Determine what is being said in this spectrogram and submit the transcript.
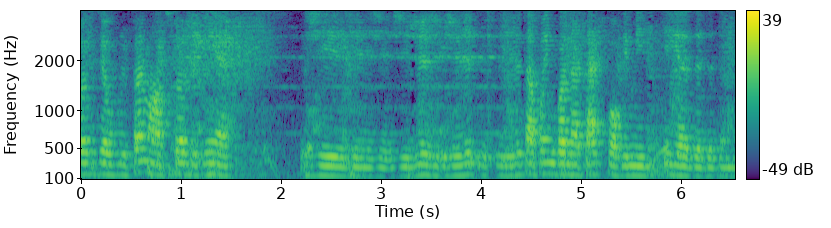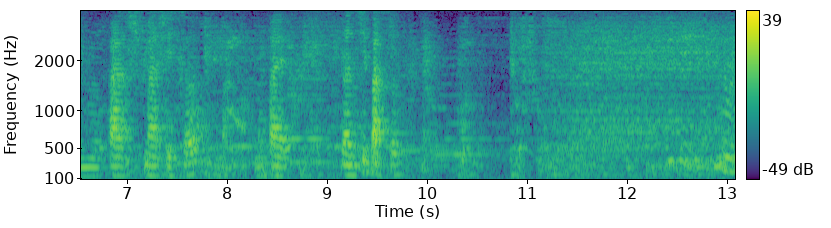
Pas ce qu'il a voulu faire, mais en tout cas, j'ai bien. J'ai juste appris une bonne attaque pour m'éviter de, me faire smasher ça. Me faire luncher par ça. Hmm.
